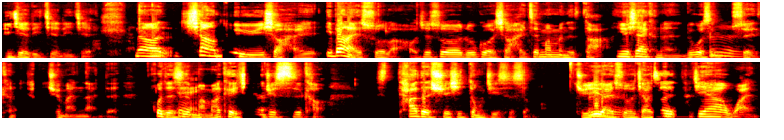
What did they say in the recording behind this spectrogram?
理解，理解，理解。那像对于小孩，一般来说了，哈，就是说，如果小孩在慢慢的大，因为现在可能如果是五岁，可能就却蛮难的，或者是妈妈可以尽量去思考他的学习动机是什么。举例来说，假设他今天要玩，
